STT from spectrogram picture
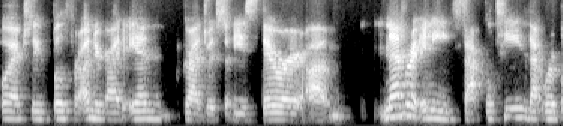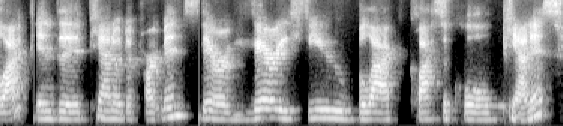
or actually both for undergrad and graduate studies there were um, never any faculty that were Black in the piano departments. There are very few Black classical pianists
